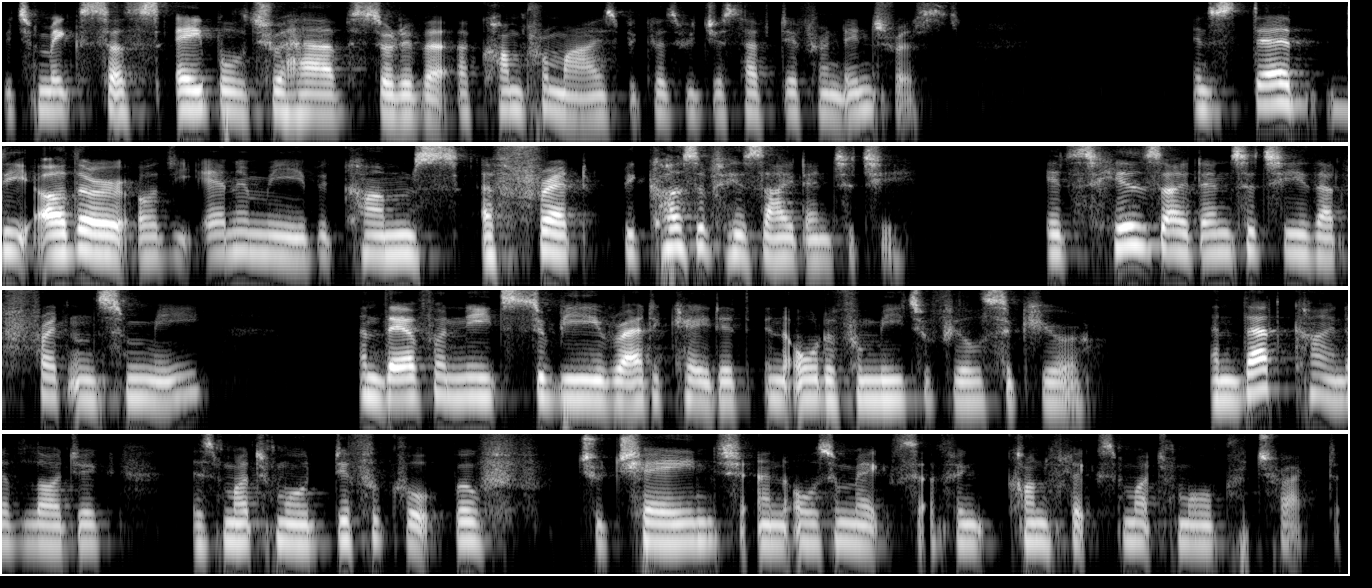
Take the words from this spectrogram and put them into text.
which makes us able to have sort of a, a compromise because we just have different interests, instead the other or the enemy becomes a threat because of his identity. It's his identity that threatens me and therefore needs to be eradicated in order for me to feel secure. And that kind of logic is much more difficult both to change and also makes, I think, conflicts much more protracted.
